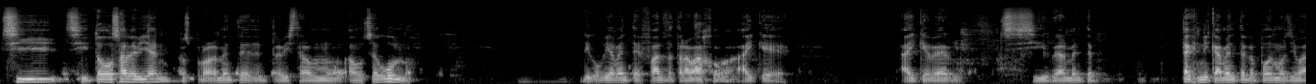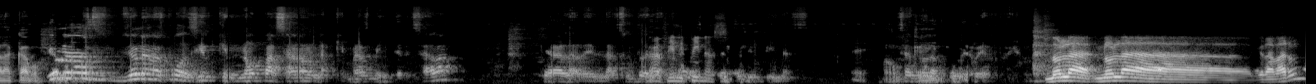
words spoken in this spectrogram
si, si todo sale bien, pues probablemente entrevistar a un, a un segundo. Digo, obviamente falta trabajo, hay que, hay que ver si realmente técnicamente lo podemos llevar a cabo. Yo nada, más, yo nada más puedo decir que no pasaron la que más me interesaba, que era la del asunto de La las Filipinas. Ok. Esa no la pude ver. ¿No la, no la grabaron?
